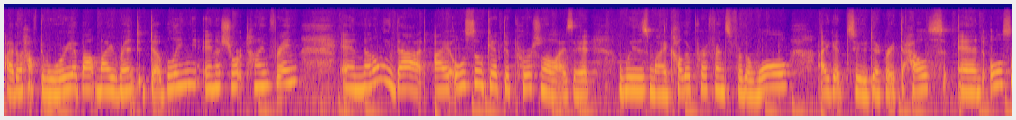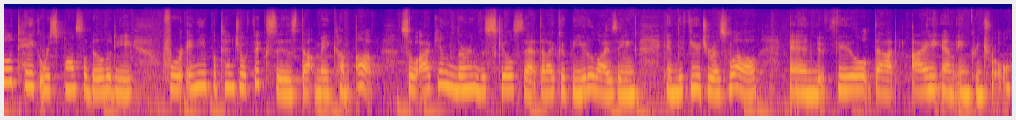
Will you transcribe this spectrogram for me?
I don't have to worry about my rent doubling in a short time frame. And not only that, I also get to personalize it with my color preference for the wall. I get to decorate the house and also take responsibility for any potential fixes that may come up so I can learn the skill set that I could be utilizing in the future as well and feel that I am in control.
